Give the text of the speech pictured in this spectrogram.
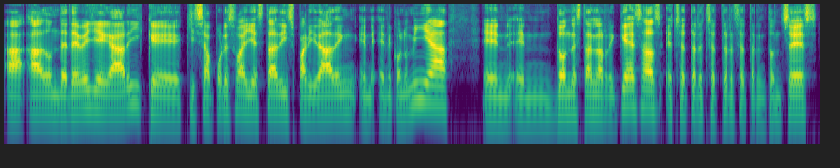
a, donde debe llegar y que quizá por eso hay esta disparidad en, economía, en, dónde están las riquezas, etcétera, etcétera, etcétera. Entonces,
